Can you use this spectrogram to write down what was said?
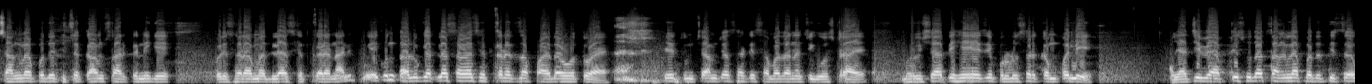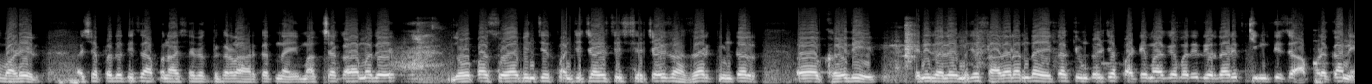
चांगल्या पद्धतीचं काम सारखनी घे परिसरामधल्या शेतकऱ्यांना आणि एकूण तालुक्यातल्या सगळ्या शेतकऱ्यांचा फायदा होतो आहे हे तुमच्या आमच्यासाठी समाधानाची गोष्ट आहे. भविष्यात हे जे प्रोड्युसर कंपनी याची व्याप्ती सुद्धा चांगल्या पद्धतीचं वाढेल अशा पद्धतीचं आपण आशा व्यक्त करायला हरकत नाही. मागच्या काळामध्ये जवळपास सोयाबीनचे पंचेचाळीस ते शेहेचाळीस हजार क्विंटल खरेदी त्यांनी झाले. म्हणजे साधारणतः एका क्विंटलच्या पाठीमागेमध्ये निर्धारित किमतीच्या फडकाने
